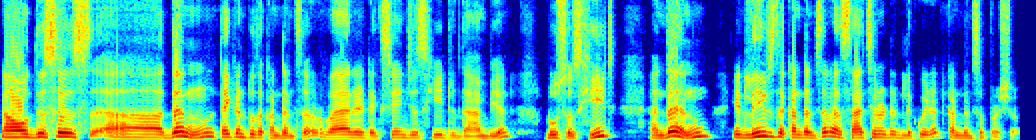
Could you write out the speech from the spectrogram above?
Now, this is uh, then taken to the condenser where it exchanges heat with the ambient, loses heat and then it leaves the condenser as saturated liquid at condenser pressure.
